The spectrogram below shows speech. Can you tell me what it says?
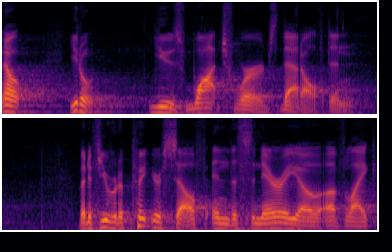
Now, you don't use watchwords that often. But if you were to put yourself in the scenario of like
